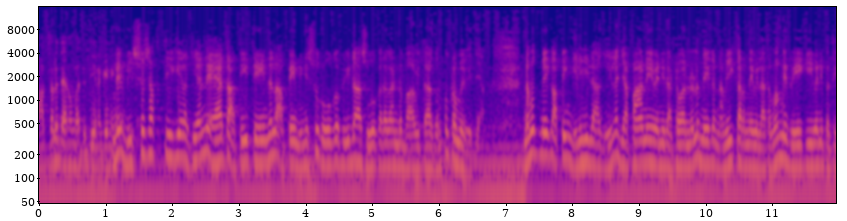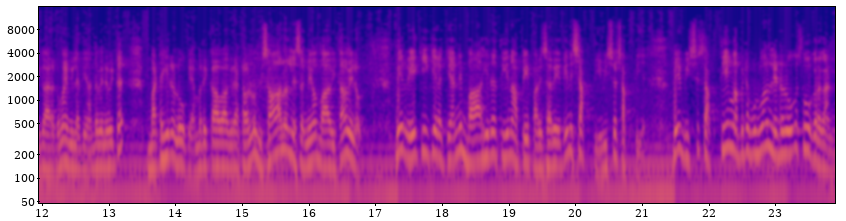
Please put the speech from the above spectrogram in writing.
අසල දැනුමද තියෙන කෙනෙක්. මේ විශ්ව ශක්තිය කියලා කියන්නේ ඈත අතීතයේ ඉඳලා අපේ මිනිස්සු රෝග පීඩා සුව කරගන්න භාවිතා කරපු ක්‍රමවේදයක්. නමුත් මේක අපින් ගිලිහිලා ගිහිල්ලා ජපානයේ වැනි රටවල් වල මේක නවීකරණය වෙලා තමයි මේ රේකී වැනි ප්‍රතිකාරකම ඇවිල්ලා තියෙන්නේ. අද වෙන විට බටහිර ලෝකේ ඇමරිකාව වගේ රටවල් වල විශාල ලෙස මේවා භාවිතා වෙනවා. මේ රේකී කියලා කියන්නේ බාහිර තියෙන අපේ පරිසරයේ තියෙන ශක්තිය, විශ්ව ශක්තිය. මේ විශ්ව ශක්තියෙන් අපිට පුළුවන් ලෙඩ රෝග සුව කරගන්න.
